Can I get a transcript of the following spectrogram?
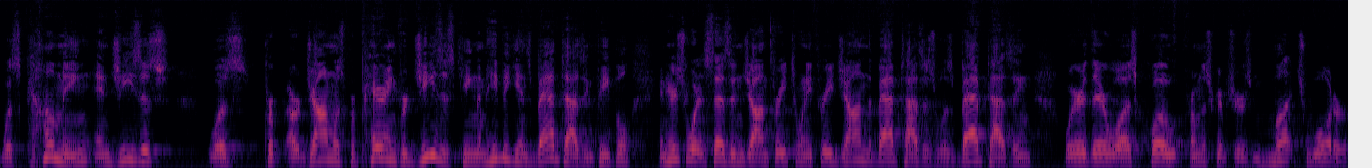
was coming and Jesus was, or John was preparing for Jesus' kingdom, he begins baptizing people. And here's what it says in John 3.23. John the Baptizer was baptizing where there was, quote, from the scriptures, much water.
